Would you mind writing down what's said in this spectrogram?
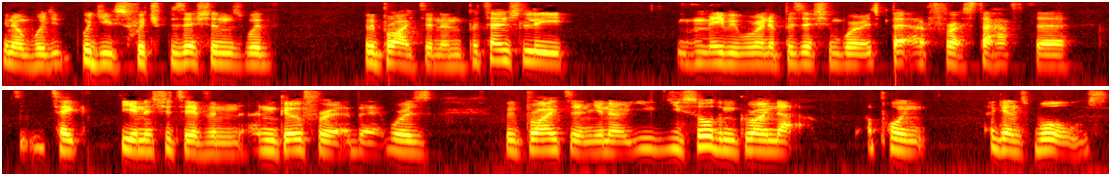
you know would you, would you switch positions with with Brighton and potentially maybe we're in a position where it's better for us to have to take the initiative and, and go for it a bit. Whereas with Brighton, you know, you, you saw them grind out a point against Wolves.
